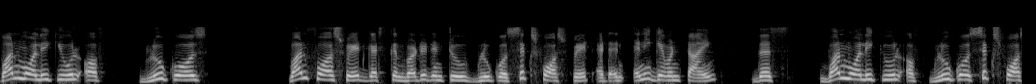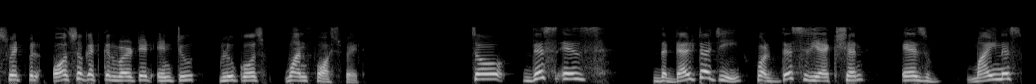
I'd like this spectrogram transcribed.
one molecule of glucose 1-phosphate gets converted into glucose 6-phosphate at an, any given time, this one molecule of glucose 6-phosphate will also get converted into glucose 1-phosphate. So this is the delta G for this reaction is minus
